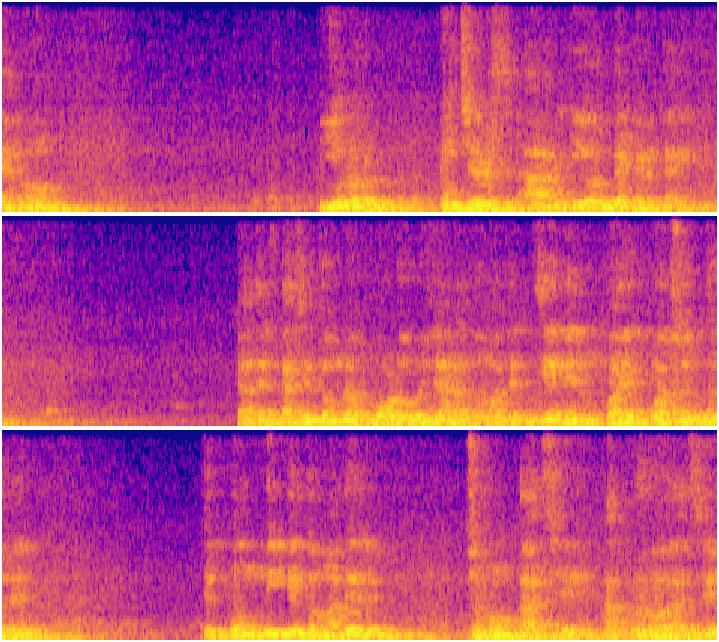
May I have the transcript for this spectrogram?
কেন ইওর টিচার্স আর ইওর বেটার গাইড যাদের কাছে তোমরা পড়ো, যারা তোমাদের চেনেন কয়েক বছর ধরে, যে কোন দিকে তোমাদের ঝোঁক আছে, আগ্রহ আছে,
